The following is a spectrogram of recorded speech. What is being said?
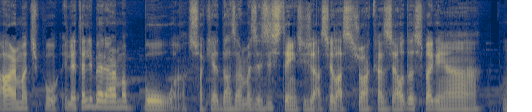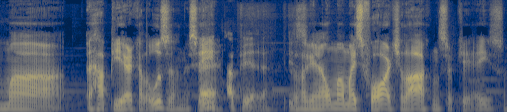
arma, tipo, ele até libera arma boa, só que é das armas existentes já. Sei lá, se joga com a Zelda, você vai ganhar uma. É Rapier que ela usa nesse aí? É, rapieira. Você Isso. vai ganhar uma mais forte lá, com não sei o que, é isso.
